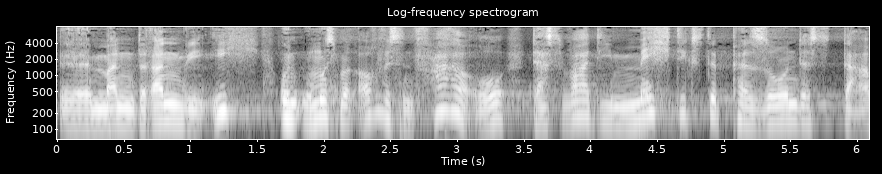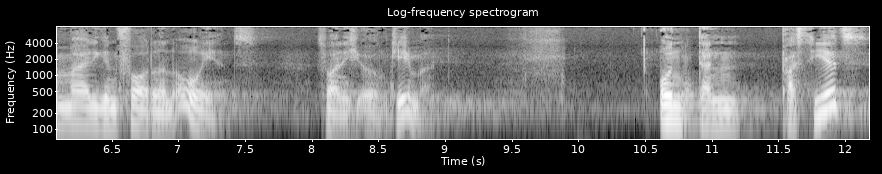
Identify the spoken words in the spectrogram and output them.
äh, Mann dran wie ich? Und nun muss man auch wissen, Pharao, das war die mächtigste Person des damaligen Vorderen Orients. Das war nicht irgendjemand. Und dann passiert's,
